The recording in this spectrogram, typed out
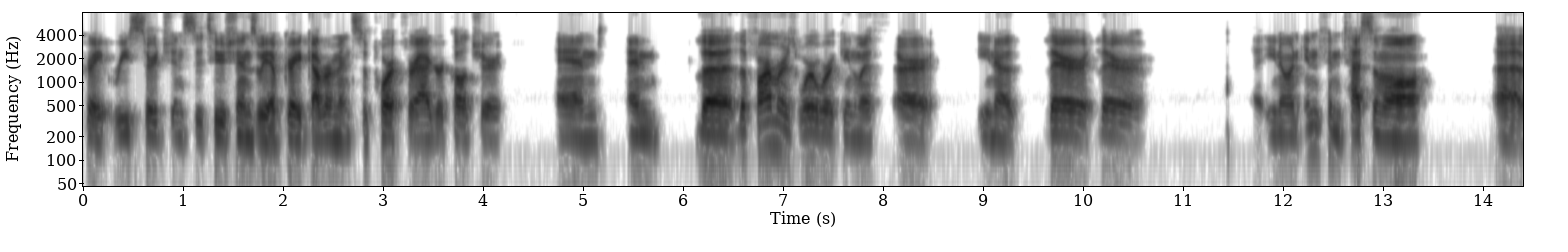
great research institutions. We have great government support for agriculture, and and the the farmers we're working with are you know they're they're you know, an infinitesimal uh,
